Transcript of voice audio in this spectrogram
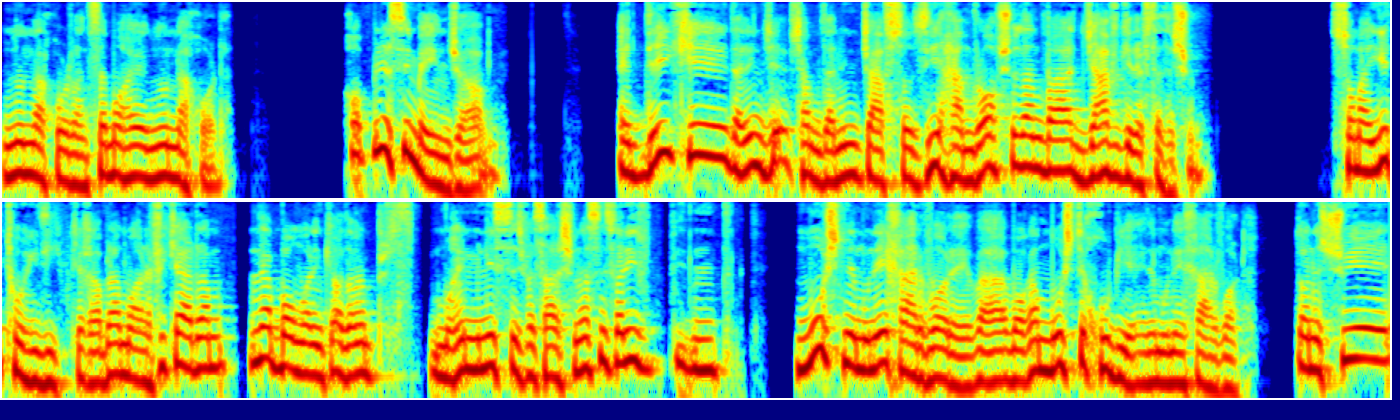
نون نخوردن سه ماه نون نخوردن. خب می‌رسیم به اینجا. ادهی که در این, در این جفسازی همراه شدن و جو گرفتتشون. سمیه توحیدی که قبلا معرفی کردم نه با عنوان اینکه آدم مهمی نیستش و سرشناس نیست ولی مشت نمونه خرواره و واقعا مشت خوبیه نمونه خروار. دانشجوی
